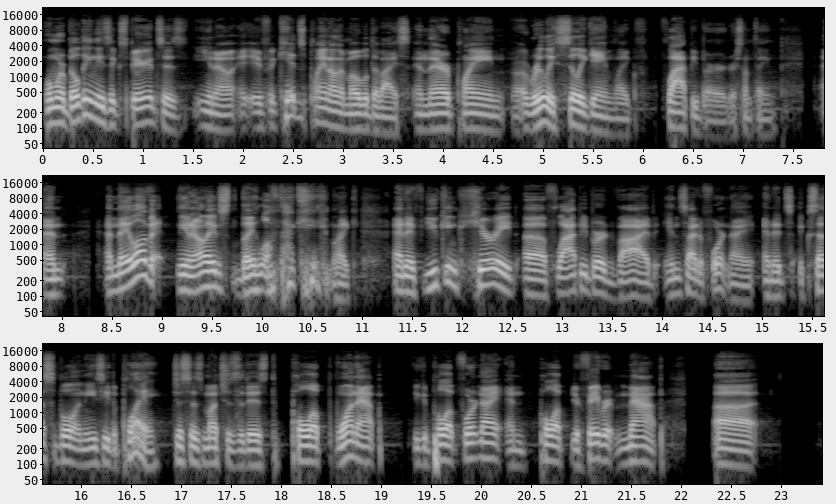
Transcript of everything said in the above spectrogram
when we're building these experiences, you know, if a kid's playing on their mobile device and they're playing a really silly game like Flappy Bird or something, and and they love it, you know, they just they love that game, like and if you can curate a Flappy Bird vibe inside of Fortnite and it's accessible and easy to play, just as much as it is to pull up one app, you can pull up Fortnite and pull up your favorite map. Uh,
